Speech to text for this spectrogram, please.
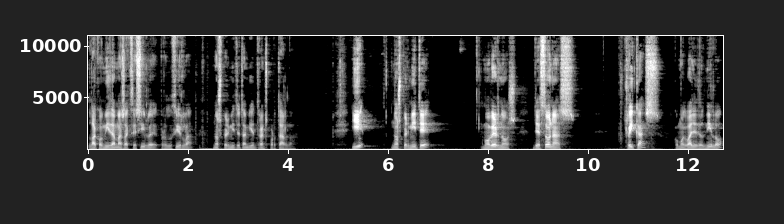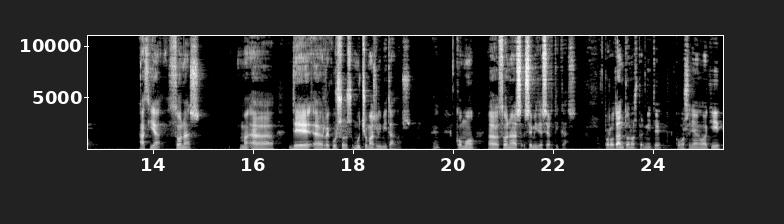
la comida más accesible, producirla, nos permite también transportarla. Y nos permite movernos de zonas ricas, como el Valle del Nilo, hacia zonas eh, de eh, recursos mucho más limitados, ¿eh? como zonas semidesérticas. Por lo tanto, nos permite, como señalo aquí,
